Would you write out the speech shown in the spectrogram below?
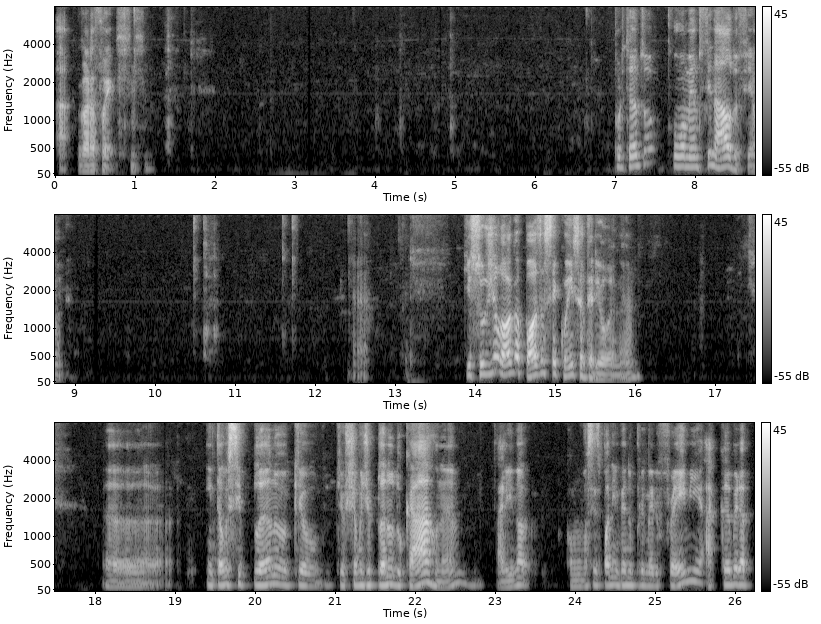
Ah, agora foi. Portanto, o momento final do filme. É. que surge logo após a sequência anterior, né? Uh, então esse plano que eu, que eu chamo de plano do carro, né? Ali, no, como vocês podem ver no primeiro frame, a câmera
